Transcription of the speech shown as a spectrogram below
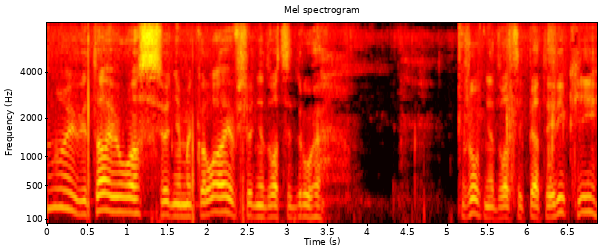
Ну і вітаю вас. Сьогодні Миколаїв, сьогодні 22 жовтня, 25 рік і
